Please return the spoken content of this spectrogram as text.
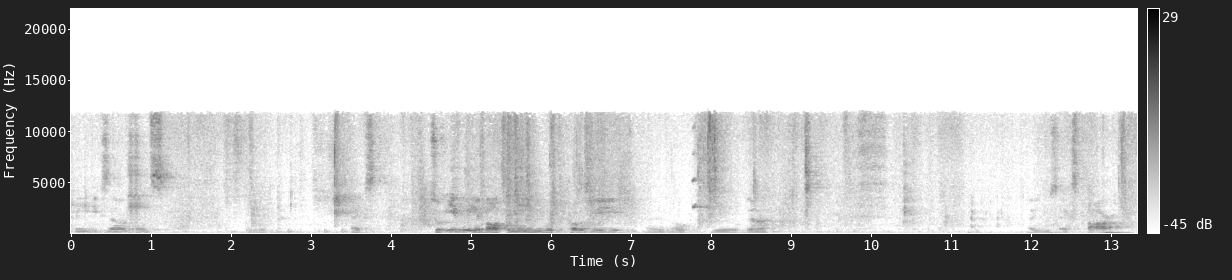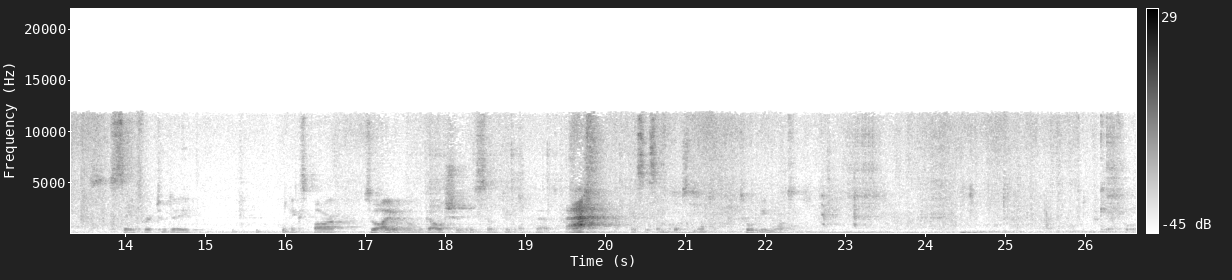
three examples. X. So evenly about the mean would probably, I don't know, you, uh, I use X bar, safer today. X bar. So I don't know, the Gaussian is something like that. Ah! This is of course not, totally not. Careful.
